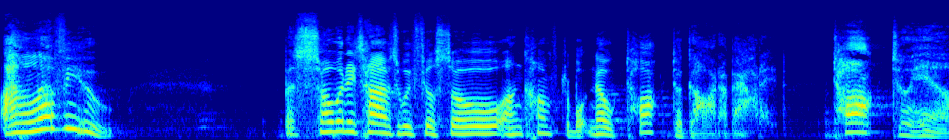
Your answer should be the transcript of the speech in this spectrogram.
I love you. But so many times we feel so uncomfortable. No, talk to God about it. Talk to Him.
